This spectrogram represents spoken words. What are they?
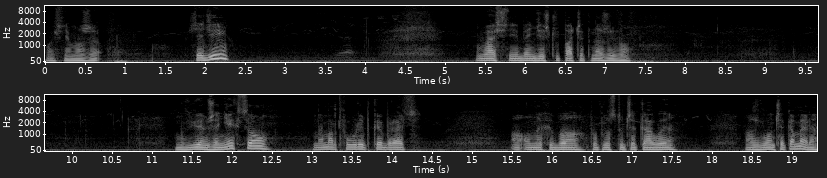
Właśnie może siedzi? Właśnie będzie szczupaczek na żywo. Mówiłem, że nie chcą na martwą rybkę brać, a one chyba po prostu czekały, aż włączę kamerę.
